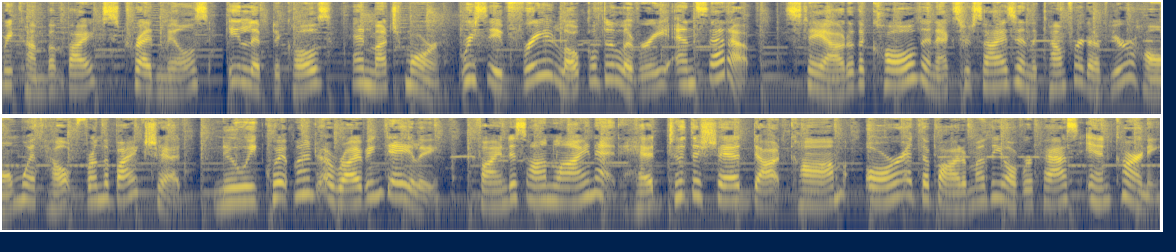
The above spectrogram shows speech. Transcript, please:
recumbent bikes, treadmills, ellipticals, and much more. Receive free local delivery and setup. Stay out of the cold and exercise in the comfort of your home with help from the bike shed. New equipment arriving daily. Find us online at headtotheshed.com or at the bottom of the overpass in Kearney.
